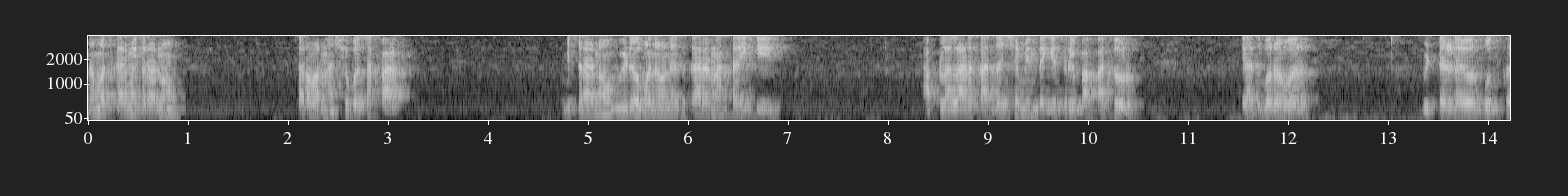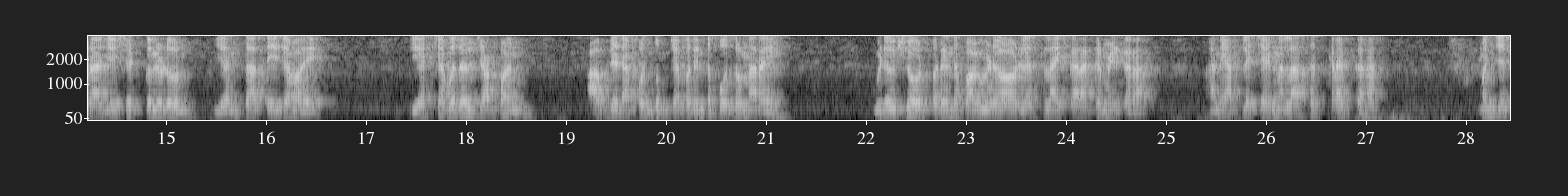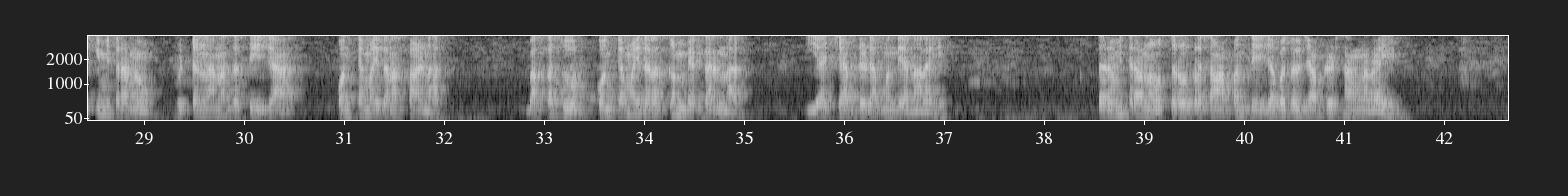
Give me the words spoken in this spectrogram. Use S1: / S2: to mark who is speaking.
S1: नमस्कार मित्रांनो. सर्वांना शुभ सकाळ. मित्रांनो व्हिडिओ बनवण्याचं कारण असं आहे की आपला लाडका दशमिंद केसरी बाकासूर त्याचबरोबर विठ्ठल डायवर बुतकर अजय शेटकलिडोन यांचा तेजाब आहे याच्याबद्दलचे आपण अपडेट आपण तुमच्यापर्यंत पोहोचवणार आहे. व्हिडिओ शेवटपर्यंत पहा व्हिडिओ आवडल्यास लाईक करा कमेंट करा आणि आपल्या चॅनलला सबस्क्राईब करा. म्हणजेच की मित्रांनो विठ्ठल नानाचा तेजा कोणत्या मैदानात पाळणार? बक्कासूर कोणत्या मैदानात कमबॅक करणार? याचे अपडेट आपण देणार आहे. तर मित्रांनो सर्वप्रथम आपण तेजाबद्दलचे अपडेट सांगणार आहे.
